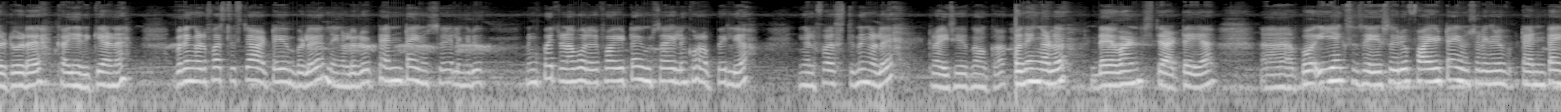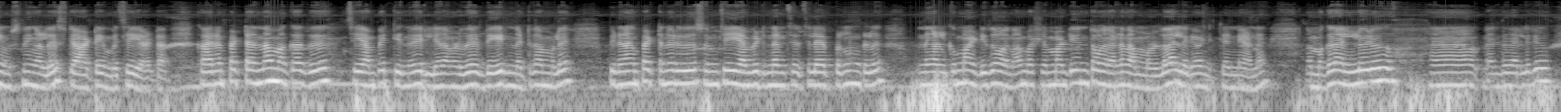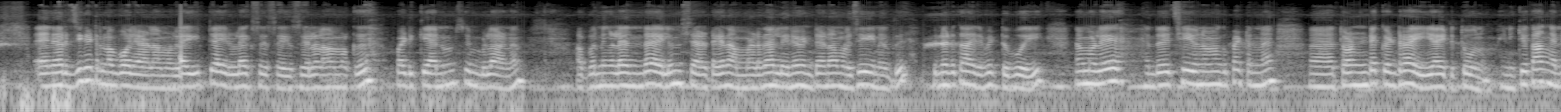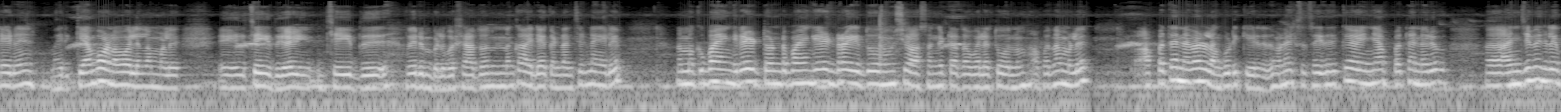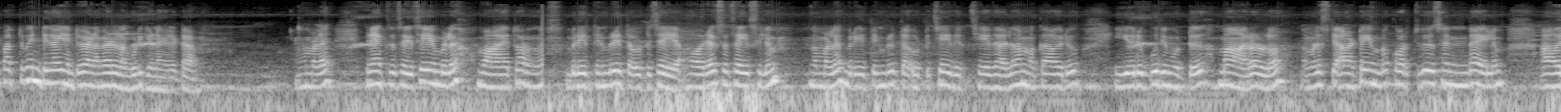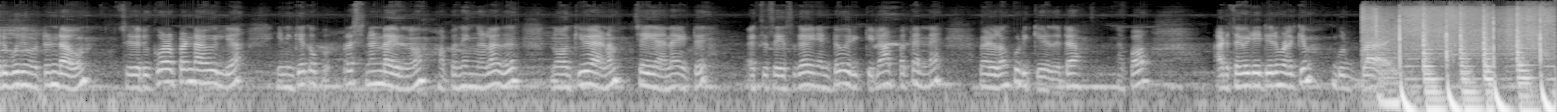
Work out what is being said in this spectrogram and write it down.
Workout ഇവിടെ കഴിഞ്ഞിരിക്കുകയാണ് അപ്പോൾ നിങ്ങൾ ഫസ്റ്റ് സ്റ്റാർട്ട് ചെയ്യുമ്പോൾ നിങ്ങളൊരു ടെൻ ടൈംസ് അല്ലെങ്കിൽ ഒരു നിങ്ങൾക്ക് പറ്റണ പോലെ ഫൈവ് ടൈംസ് ആയാലും കുഴപ്പമില്ല. നിങ്ങൾ ഫസ്റ്റ് നിങ്ങൾ ട്രൈ ചെയ്ത് നോക്കുക. അപ്പോൾ നിങ്ങൾ ഡേ വൺ സ്റ്റാർട്ട് ചെയ്യുക. അപ്പോൾ ഈ എക്സസൈസ് ഒരു ഫൈവ് ടൈംസ് അല്ലെങ്കിൽ ടെൻ ടൈംസ് നിങ്ങൾ സ്റ്റാർട്ട് ചെയ്യുമ്പോൾ ചെയ്യാം കേട്ടോ. കാരണം പെട്ടെന്ന് നമുക്കത് ചെയ്യാൻ പറ്റിയെന്ന് വരില്ല. നമ്മൾ വെറുതെ ഇരുന്നിട്ട് നമ്മൾ പിന്നെ നമുക്ക് പെട്ടെന്ന് ഒരു ദിവസം ചെയ്യാൻ പറ്റുന്ന ചിലപ്പോൾ നിങ്ങൾ നിങ്ങൾക്ക് മടി തോന്നാം. പക്ഷേ മടി ഒന്നും തോന്നാണ്ട്. നമ്മളുടെ നല്ലതിന് വേണ്ടിയിട്ട് തന്നെയാണ്. നമുക്ക് നല്ലൊരു എന്താ നല്ലൊരു എനർജി കിട്ടുന്ന പോലെയാണ് നമ്മൾ ലൈറ്റ് ആയിട്ടുള്ള എക്സസൈസുകളാണ് നമുക്ക് പഠിക്കാനും സിമ്പിളാണ് അപ്പോൾ നിങ്ങൾ എന്തായാലും ചെയ്യാൻ നമ്മുടെ നല്ലതിന് വേണ്ടിയിട്ടാണ് നമ്മൾ ചെയ്യുന്നത് പിന്നെ ഒരു കാര്യം വിട്ടുപോയി. നമ്മൾ എന്താ ചെയ്യുമ്പോൾ നമുക്ക് പെട്ടെന്ന് തൊണ്ടൊക്കെ ഡ്രൈ ആയിട്ട് തോന്നും. എനിക്കൊക്കെ അങ്ങനെ ഒരു മരിക്കാൻ പോണ പോലെ നമ്മൾ ചെയ്ത് കഴി ചെയ്ത് വരുമ്പോൾ പക്ഷെ അതൊന്നും കാര്യമാക്കണ്ടെന്ന് വെച്ചിട്ടുണ്ടെങ്കിൽ നമുക്ക് ഭയങ്കര തൊണ്ട ഭയങ്കര ഡ്രൈ തോന്നും ശ്വാസം കിട്ടാത്ത പോലെ തോന്നും. അപ്പോൾ നമ്മൾ അപ്പം തന്നെ വെള്ളം കുടിക്കരുത്. നമ്മൾ എക്സസൈസ് കഴിഞ്ഞാൽ അപ്പം തന്നെ ഒരു അഞ്ച് മിനിറ്റ് പത്ത് മിനിറ്റ് കഴിഞ്ഞിട്ട് വേണം വെള്ളം കുടിക്കണമെങ്കിൽ കേട്ടോ നമ്മൾ പിന്നെ എക്സസൈസ് ചെയ്യുമ്പോൾ വായ തുറന്ന് ബ്രീത്തിൻ ബ്രീത്ത് ഔട്ട് ചെയ്യാം. ഓരോ എക്സസൈസിലും നമ്മൾ ബ്രീത്തിൻ ബ്രീത്ത് ഔട്ട് ചെയ്ത് ചെയ്താൽ നമുക്ക് ആ ഒരു ഈ ഒരു ബുദ്ധിമുട്ട് മാറുള്ളൂ. നമ്മൾ സ്റ്റാർട്ട് ചെയ്യുമ്പോൾ കുറച്ച് ദിവസം എന്തായാലും ആ ഒരു ബുദ്ധിമുട്ടുണ്ടാവും. ചെറിയ കുഴപ്പമുണ്ടാവില്ല എനിക്കൊക്കെ പ്രശ്നം ഉണ്ടായിരുന്നു അപ്പോൾ നിങ്ങളത് നോക്കി വേണം ചെയ്യാനായിട്ട്. എക്സസൈസ് കഴിഞ്ഞിട്ട് ഒരിക്കലും അപ്പം തന്നെ വെള്ളം കുടിക്കരുത് കേട്ടോ അപ്പോൾ അടുത്ത വീഡിയോ വരുമ്പോഴേക്കും ഗുഡ് ബൈ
